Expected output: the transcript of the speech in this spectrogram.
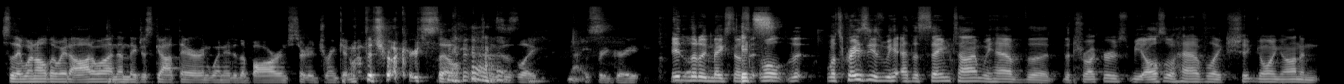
so they went all the way to Ottawa, and then they just got there and went into the bar and started drinking with the truckers. So this is like Nice. pretty great. It literally makes no It's- sense. Well, th- what's crazy is we at the same time we have the the truckers. We also have like shit going on in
